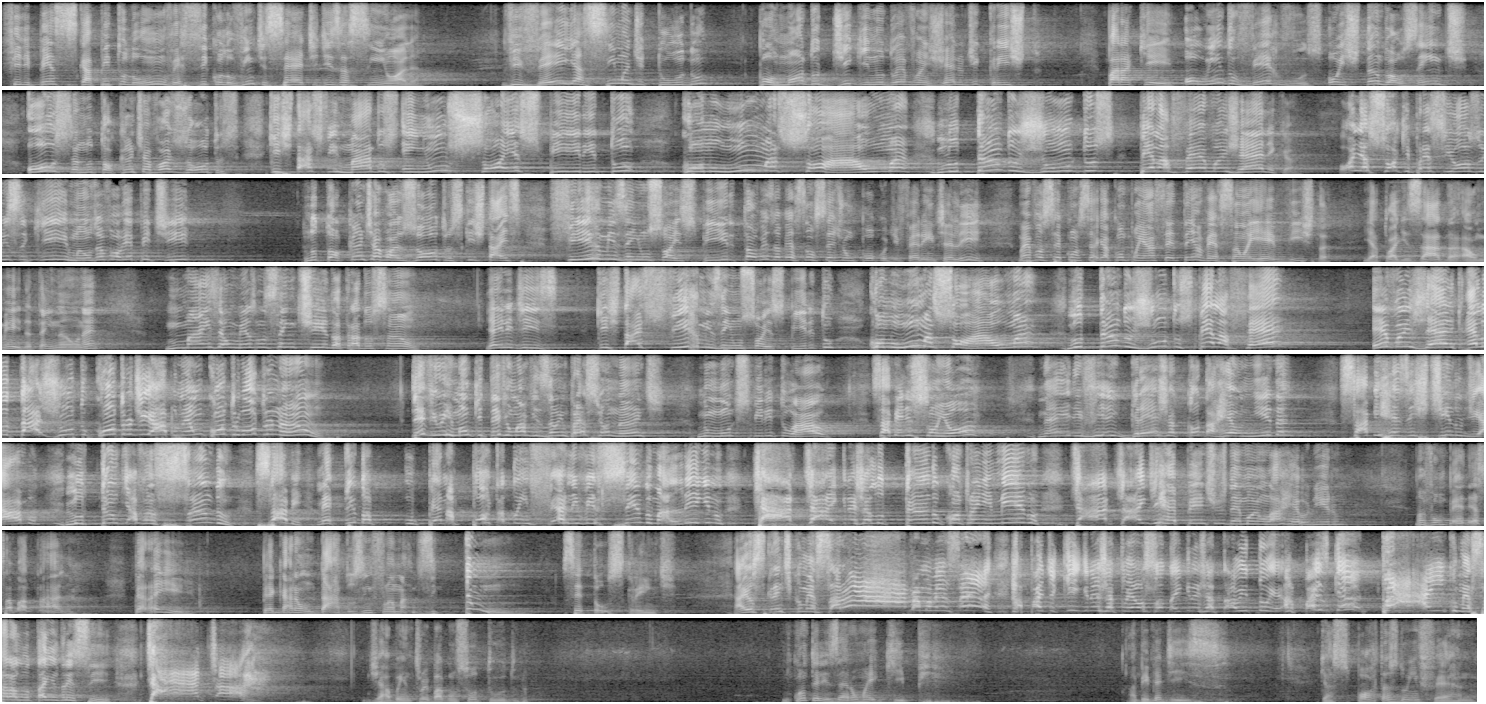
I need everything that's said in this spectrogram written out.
Filipenses capítulo 1, versículo 27 diz assim: Olha, vivei acima de tudo, por modo digno do evangelho de Cristo, para que, ou indo ver-vos, ou estando ausente, ouça no tocante a vós outros, que estás firmados em um só espírito, como uma só alma, lutando juntos pela fé evangélica. Olha só que precioso isso aqui, irmãos. Eu vou repetir. No tocante a vós outros que estáis firmes em um só espírito, talvez a versão seja um pouco diferente ali, mas você consegue acompanhar. Você tem a versão aí revista e atualizada, Almeida? Tem não, né? Mas é o mesmo sentido a tradução. E aí ele diz: que estáis firmes em um só espírito, como uma só alma, lutando juntos pela fé evangélica é lutar junto contra o diabo, não é um contra o outro, não. Teve um irmão que teve uma visão impressionante no mundo espiritual. Sabe, ele sonhou, né? Ele via a igreja toda reunida, sabe, resistindo o diabo, lutando e avançando, sabe, metendo o pé na porta do inferno e vencendo o maligno, tchá, tchá, a igreja lutando contra o inimigo, tchá, tchá, e de repente os demônios lá reuniram nós vamos perder essa batalha. Espera aí, pegaram dardos inflamados e tum, setou os crentes. Aí os crentes começaram, ah, vamos vencer, rapaz, de que igreja tu é? Eu sou da igreja tal, e tu, é? rapaz, que é? pá, começaram a lutar entre si, tchá, tchá. O diabo entrou e bagunçou tudo. Enquanto eles eram uma equipe, a Bíblia diz que as portas do inferno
